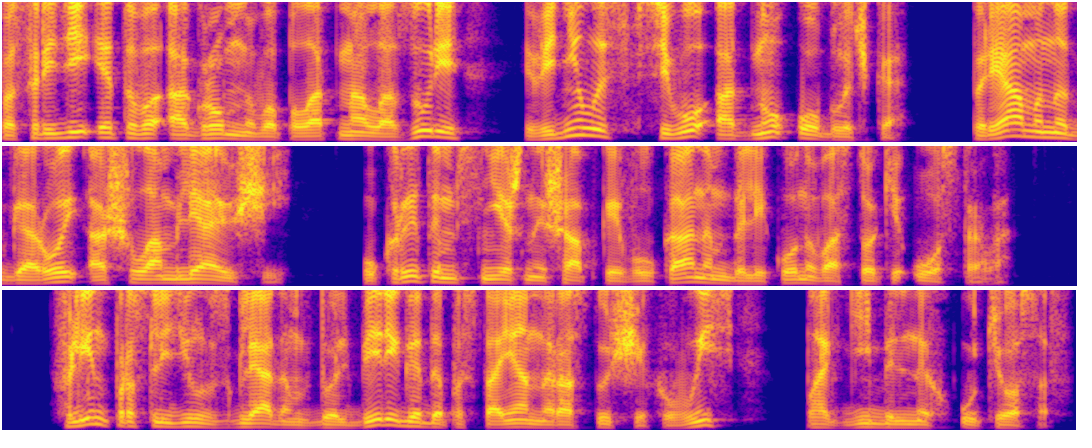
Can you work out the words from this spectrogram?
Посреди этого огромного полотна лазури виднелось всего одно облачко, прямо над горой ошеломляющий, укрытым снежной шапкой вулканом далеко на востоке острова. Флинн проследил взглядом вдоль берега до постоянно растущих ввысь погибельных утесов.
